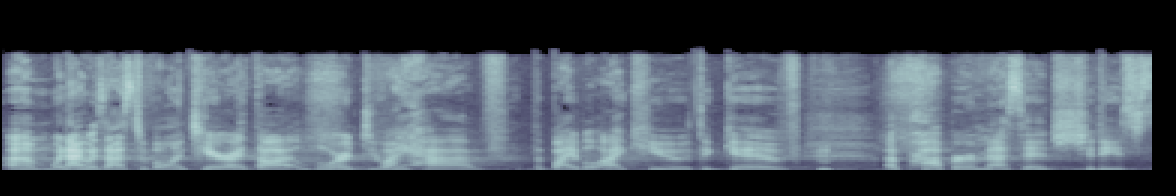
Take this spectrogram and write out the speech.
um, when I was asked to volunteer, I thought, Lord, do I have the Bible IQ to give hmm. a proper message to these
